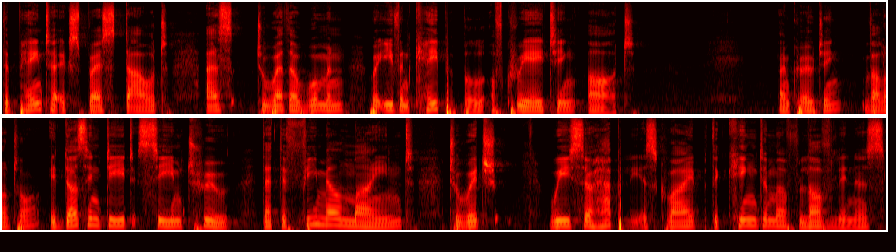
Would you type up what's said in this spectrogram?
the painter expressed doubt as to whether women were even capable of creating art. I'm quoting Vallotton It does indeed seem true that the female mind to which we so happily ascribe the kingdom of loveliness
